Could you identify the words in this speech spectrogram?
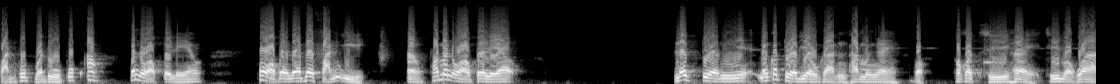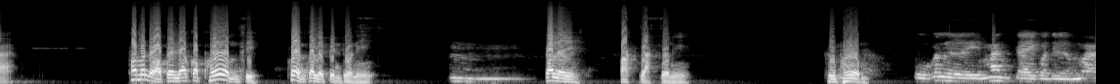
ฝันปุ๊บมาดูปุ๊บเอ้ามันออกไปแล้วพอออกไปแล้วไปฝันอีกอ้าวถ้ามันออกไปแล้ว แล้วตัวนี้มันก็ตัวเดียวกันทำยังไง บอกเขาก็ชี้ให้ ชี้บอกว่า ถ้ามันออกไปแล้วก็เพิ่มสิ เพิ่มก็เลยเป็นตัวนี้ อืม ก็เลยปักหลักตัวนี้ คือเพิ่ม ปู่ก็เลยมั่นใจกว่าเดิมว่า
